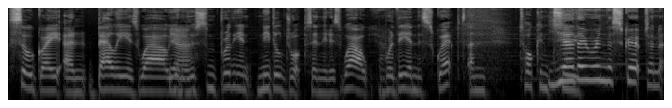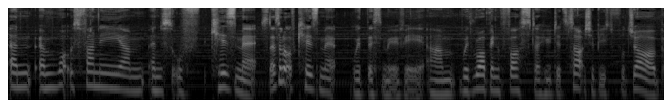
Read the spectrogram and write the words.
So great. And Belly as well. You know, there's some brilliant needle drops in there as well. Were they in the script? And talking to. Yeah, they were in the script, and and, and what was funny um, and sort of kismet. There's a lot of kismet with this movie. Um, with Robin Foster, who did such a beautiful job.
